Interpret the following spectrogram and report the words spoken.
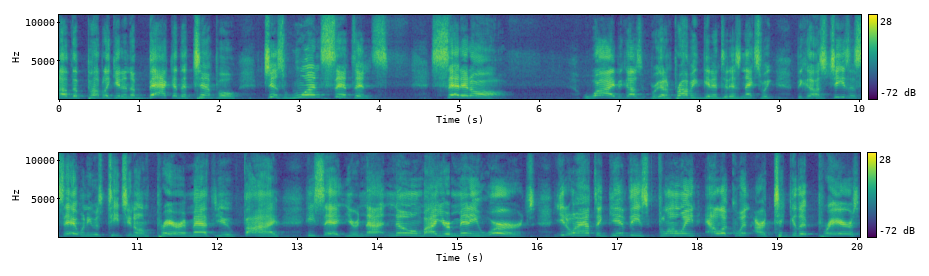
of the publican in the back of the temple, just one sentence said it all. Why? Because we're going to probably get into this next week. Because Jesus said when he was teaching on prayer in Matthew 5, he said, You're not known by your many words. You don't have to give these flowing, eloquent, articulate prayers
